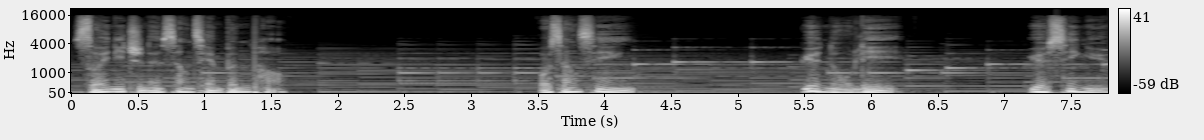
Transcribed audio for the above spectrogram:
所以你只能向前奔跑。我相信，越努力越幸运。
